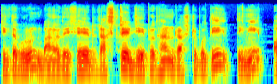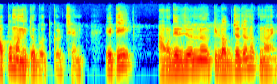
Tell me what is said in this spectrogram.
চিন্তা করুন, বাংলাদেশের রাষ্ট্রের যে প্রধান রাষ্ট্রপতি, তিনি অপমানিত বোধ করছেন। এটি আমাদের জন্য কি লজ্জাজনক নয়?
